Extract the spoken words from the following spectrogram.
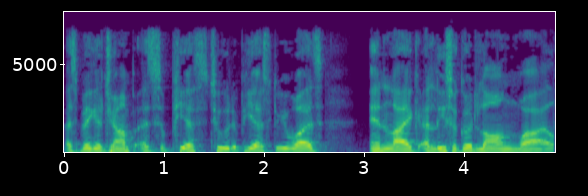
as big a jump as the PS2 to PS3 was in like at least a good long while.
